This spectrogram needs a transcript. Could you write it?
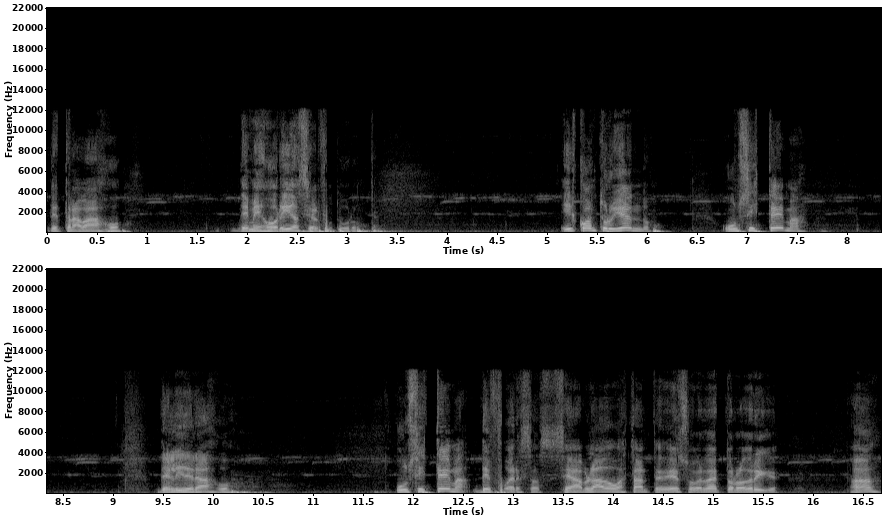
de trabajo, de mejoría hacia el futuro. Ir construyendo un sistema de liderazgo un sistema de fuerzas. Se ha hablado bastante de eso, ¿verdad, Héctor Rodríguez? ¿Ah?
